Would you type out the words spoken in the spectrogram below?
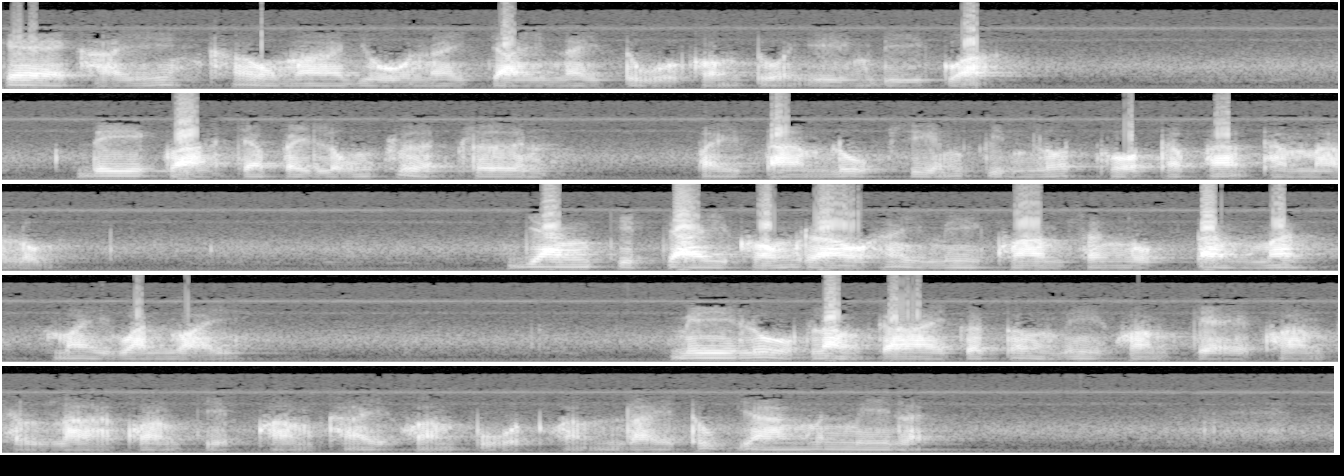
แก้ไขเข้ามาอยู่ในใจในตัวของตัวเองดีกว่า ดีกว่าจะไปหลงเพลิดเพลิน ไปตามรูปเสียงกลิ่นรสโผฏฐพะธรรมารมณ์ ยังจิตใจของเราให้มีความสงบตั้งมั่นไม่วันไหว มีรูปร่างกายก็ต้องมีความแก่ความชราความเจ็บความไข้ความปวดความไรทุกอย่างมันมีแหละ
